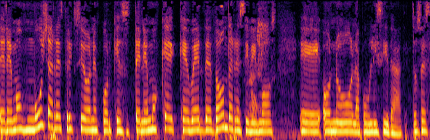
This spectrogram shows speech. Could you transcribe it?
tenemos muchas restricciones porque tenemos que, ver de dónde recibimos eh, o no la publicidad. Entonces,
